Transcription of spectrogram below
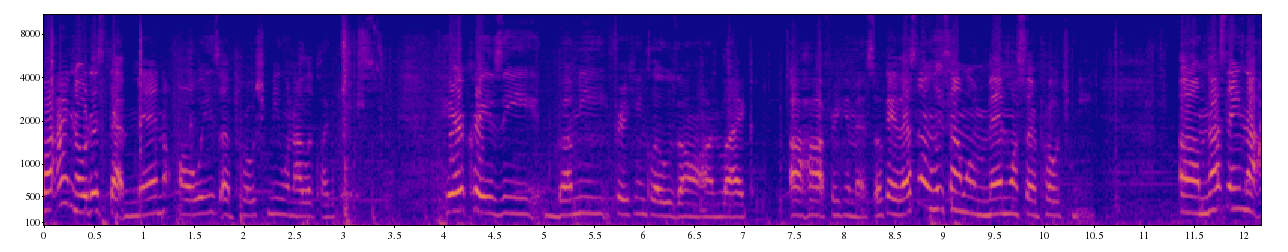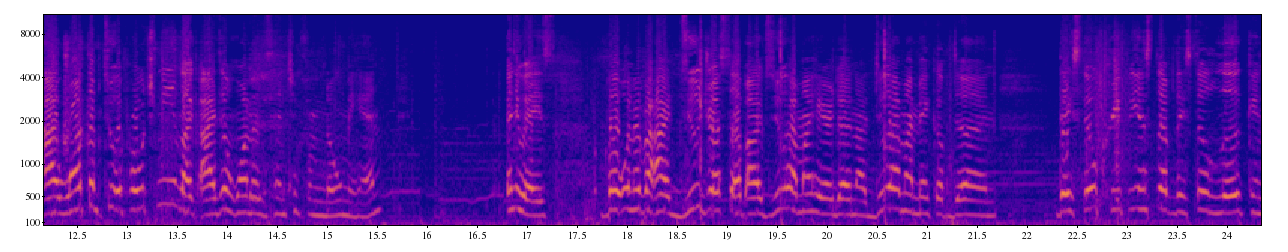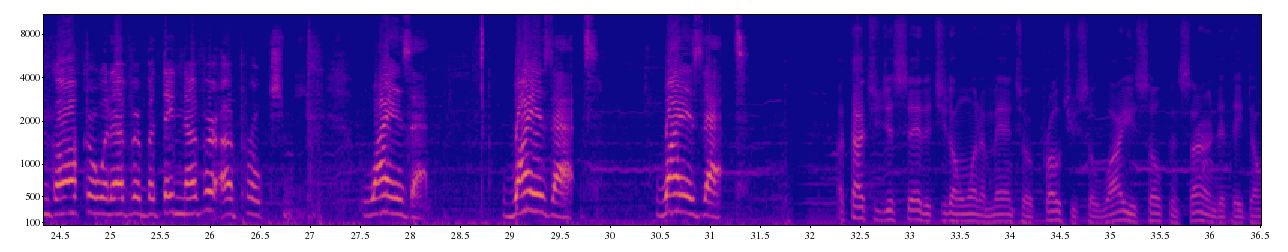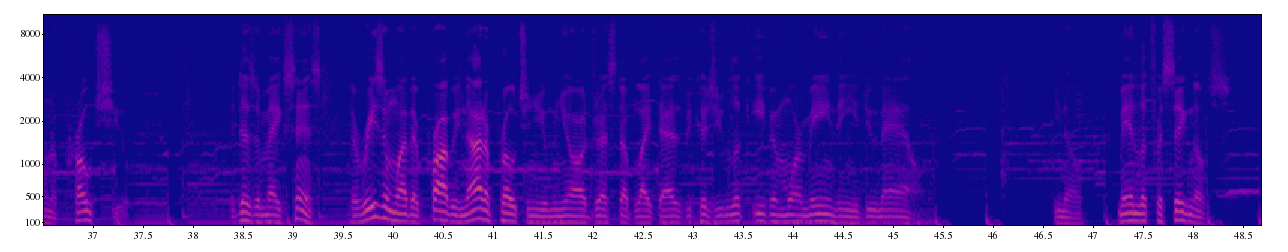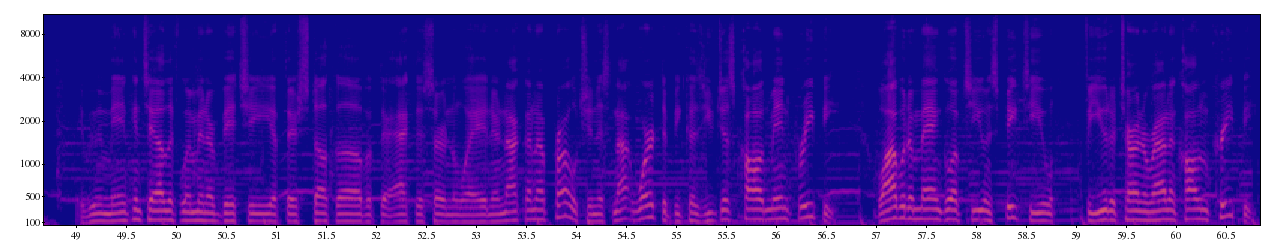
So I noticed that men always approach me when I look like this. Hair crazy, bummy freaking clothes on, like a hot freaking mess. Okay, that's the only time when men wants to approach me. Um, not saying that I want them to approach me, like I don't want attention from no man. Anyways, but whenever I do dress up, I do have my hair done, I do have my makeup done, they still creepy and stuff, they still look and gawk or whatever, but they never approach me. Why is that? Why is that? Why is that? I thought you just said that you don't want a man to approach you, so why are you so concerned that they don't approach you? It doesn't make sense. The reason why they're probably not approaching you when you're all dressed up like that is because you look even more mean than you do now. You know, men look for signals. If men can tell if women are bitchy, if they're stuck up, if they're acting a certain way, and they're not going to approach. And it's not worth it because you just called men creepy. Why would a man go up to you and speak to you for you to turn around and call him creepy?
